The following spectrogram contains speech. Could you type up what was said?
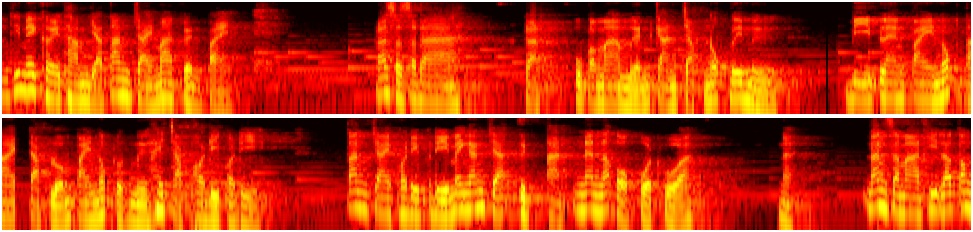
นที่ไม่เคยทำอย่าตั้งใจมากเกินไป พระศาสดาตรัสอุปมาเหมือนการจับนกด้วยมือ บีบแรงไปนกตายจับหลวมไปนกหลุดมือให้จับพอดีพอดี ตั้งใจพอดีพอดีไม่งั้นจะอึดอัดแน่นหน้าอกปวดหัวนะนั่งสมาธิแล้วต้อง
